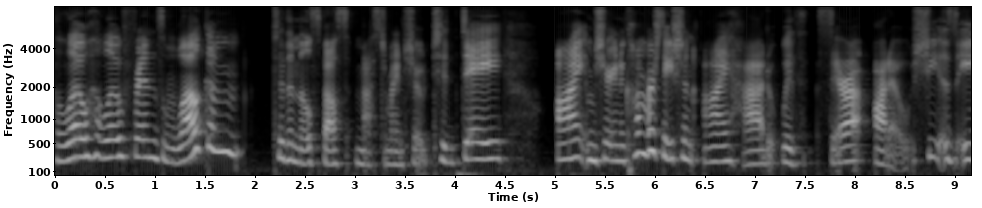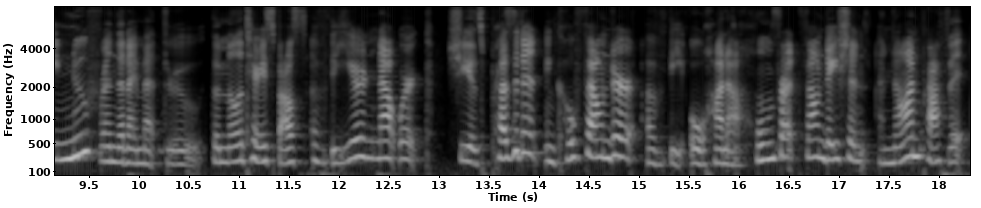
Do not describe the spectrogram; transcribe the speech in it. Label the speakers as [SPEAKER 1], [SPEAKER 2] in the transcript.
[SPEAKER 1] Hello, hello, friends. Welcome to the MilSpouse Mastermind Show. Today, I am sharing a conversation I had with Sara Otto. She is a new friend that I met through the Military Spouse of the Year Network. She is president and co founder of the Ohana Homefront Foundation, a nonprofit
